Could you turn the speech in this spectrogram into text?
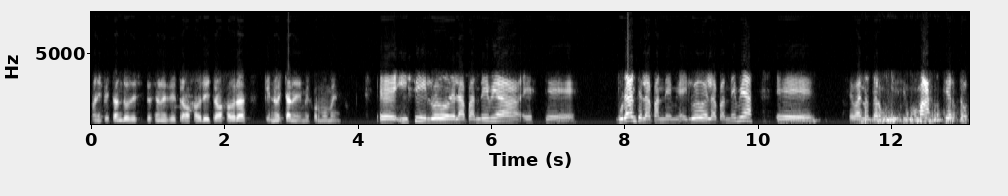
manifestando de situaciones de trabajadores y trabajadoras que no están en el mejor momento. Eh, y sí, luego de la pandemia, este, durante la pandemia y luego de la pandemia eh, se va a notar muchísimo más, ¿cierto?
